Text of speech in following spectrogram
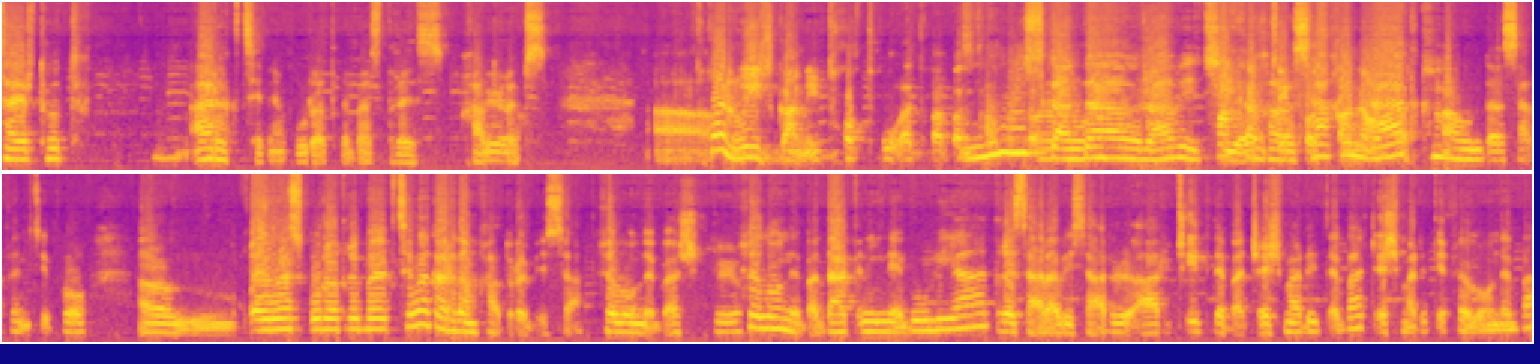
საერთოდ არ აქცევენ ყურადღებას დღეს მხატვრებს თქვენ ვისგან ითხოვთ ყურადღებას ვისგან და რა ვიცი ახლა სახელმწიფო რა თქმა უნდა სახელმწიფო ყველას ყურადღება ექცევა გარდა მხატვრებისა ხელოვნებაში ხელოვნება დაკნინებულია დღეს არავის არ არ ჭირდება ჭეშმარიტება ჭეშმარიტი ხელოვნება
